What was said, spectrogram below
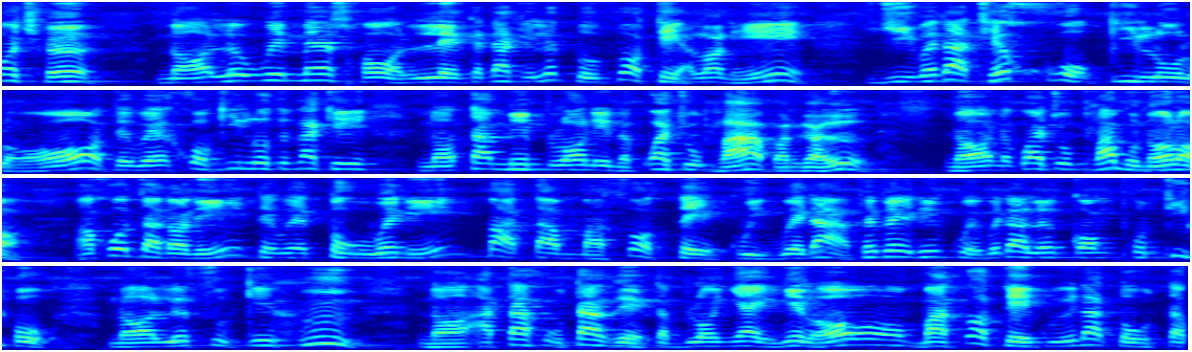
กอเชอ เนาะนะกว่าจูพลาหมุนเนาะหรออะโคตาตอนนี้แต่เวตูเวนี้บาตามมาซอเตกุยเวดาเพ่ๆนี่กุยเวดาเลกองพลที่6เนาะเลสุกิคือเนาะอัตตาหูตาเกตะบลอใหญ่นี่หรอมาซอเตกุยเวดาโตตะ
